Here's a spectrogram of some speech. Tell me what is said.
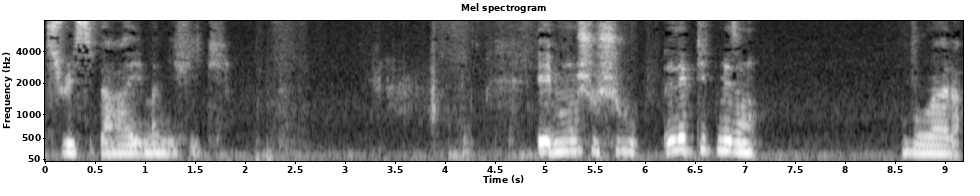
Celui-ci, pareil, magnifique. Et mon chouchou, les petites maisons. Voilà.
